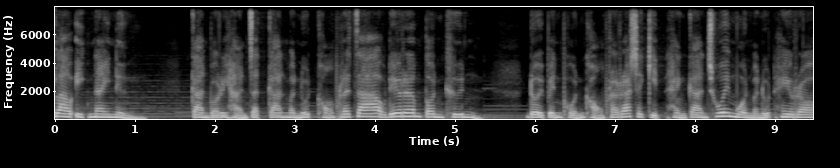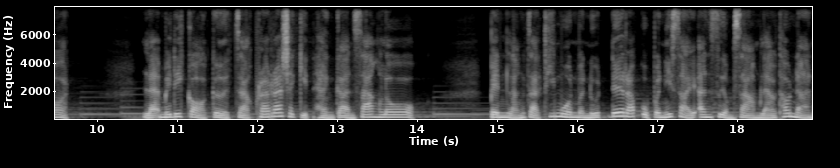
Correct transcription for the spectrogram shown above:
กล่าวอีกในหนึ่ง การบริหารจัดการมนุษย์ของพระเจ้าได้เริ่มต้นขึ้น โดยเป็นผลของพระราชกิจแห่งการช่วยมวลมนุษย์ให้รอด และไม่ได้ก่อเกิดจากพระราชกิจแห่งการสร้างโลก เป็นหลังจากที่มวลมนุษย์ได้รับอุปนิสัยอันเสื่อมทรามแล้วเท่านั้น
